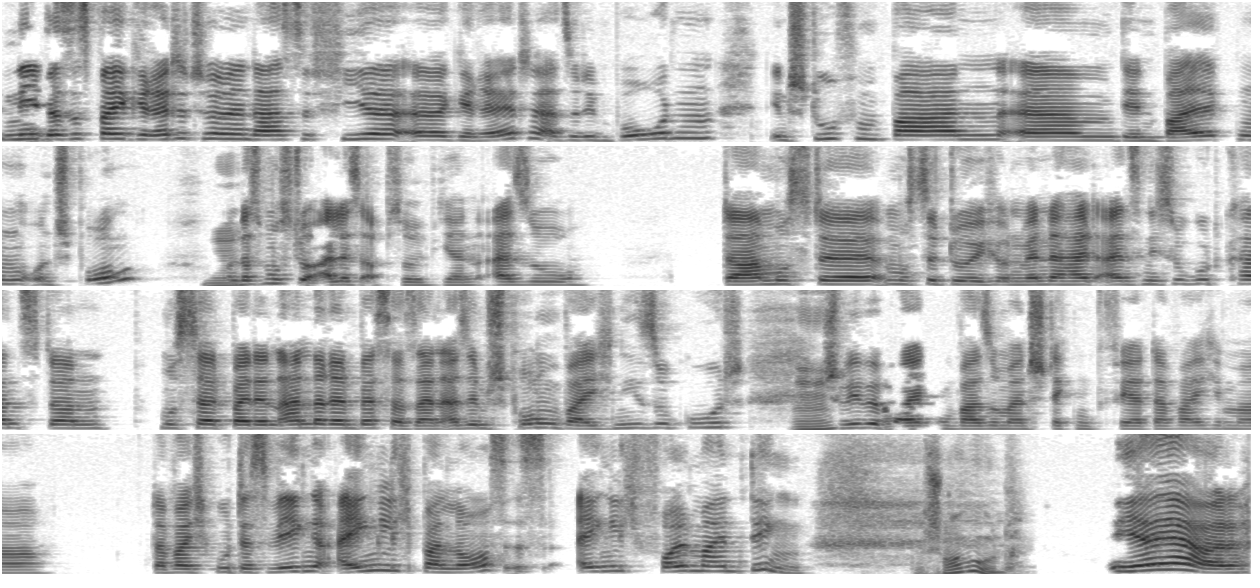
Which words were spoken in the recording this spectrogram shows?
Nee, das ist bei Geräteturnen, da hast du vier äh, Geräte, also den Boden, den Stufenbahn, ähm, den Balken und Sprung. Mhm. Und das musst du alles absolvieren. Also da musste musste durch. Und wenn du halt eins nicht so gut kannst, dann musst du halt bei den anderen besser sein. Also im Sprung war ich nie so gut. Mhm. Schwebebalken war so mein Steckenpferd. Da war ich immer, da war ich gut. Deswegen eigentlich Balance ist eigentlich voll mein Ding. Das ist schon mal gut. Ja, ja.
